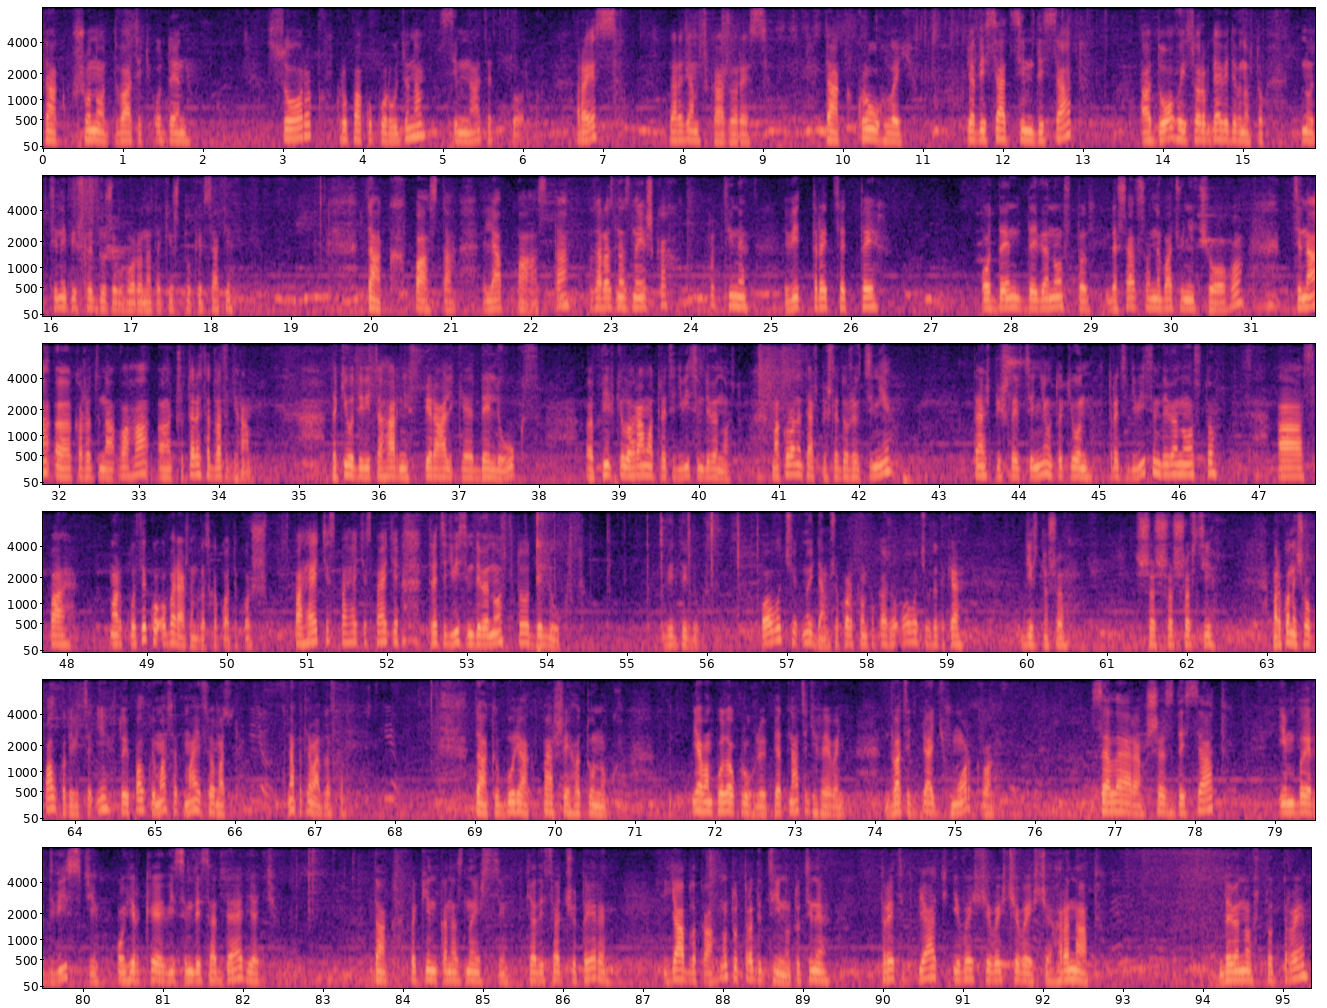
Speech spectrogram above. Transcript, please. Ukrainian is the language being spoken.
Так, пшоно 21,40. Крупа кукурудзяна 17,40. Рис. Зараз я вам скажу рис. Так, круглий 50-70, а довгий 49,90. Ну, ціни пішли дуже вгору на такі штуки всякі. Так, паста. Ля паста. Зараз на знижках. Тут ціни від 31,90. Дешевшого не бачу нічого. Ціна, е, кажу, ціна, вага е, 420 грам. Такі от дивіться гарні спіральки делюкс. Е, Пів кілограма 38,90. Макарони теж пішли дуже в ціні. Теж пішли в ціні. Отакі он 38,90. А спа Маркусику обережно, будь ласка, котику. Спагеті, спагеті, спагеті 38,90 делюкс. Від делюкс. Овочі, ну йдемо, що коротко вам покажу овочі, буде таке дійсно, що, що, що, що всі. Марко знайшов палку, дивіться, і тою палкою маса, має все мати. На, потримай, будь ласка. Так, буряк, перший гатунок. Я вам позаокруглюю 15 гривень, 25 морква, селера 60, імбир 200, огірки 89. Так, пекінка на знижці 54. Яблука, ну тут традиційно, тут ціни 35 і вище, вище, вище. Гранат 93.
